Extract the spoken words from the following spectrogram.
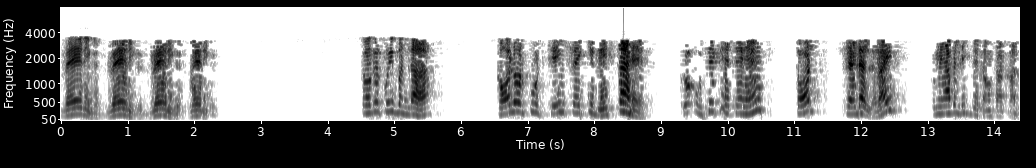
very good very good very good very good तो अगर कोई बंदा कॉल और पुट सेम स्ट्राइक के बेचता है तो उसे कहते हैं शॉर्ट स्ट्रेडल राइट तो मैं यहाँ पे लिख देता हूँ साथ साथ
